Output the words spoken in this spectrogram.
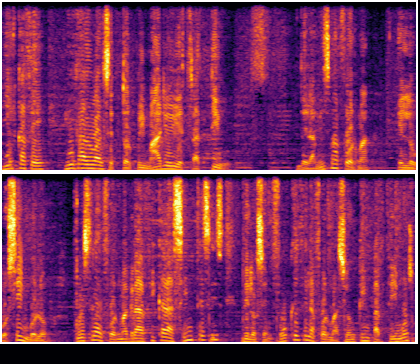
y el café ligado al sector primario y extractivo. De la misma forma, el logo símbolo muestra de forma gráfica la síntesis de los enfoques de la formación que impartimos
